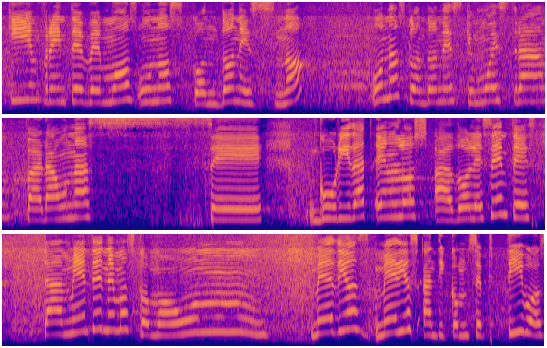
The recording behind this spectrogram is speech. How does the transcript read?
aquí enfrente vemos unos condones, ¿no? Unos condones que muestran para una seguridad en los adolescentes. También tenemos como un medios medios anticonceptivos.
